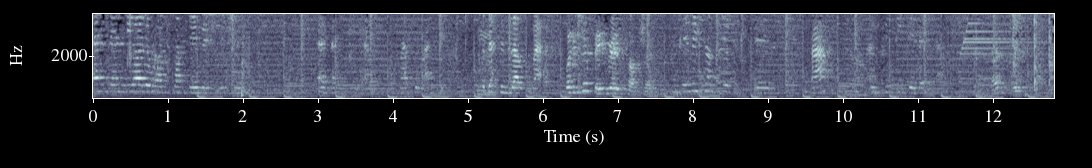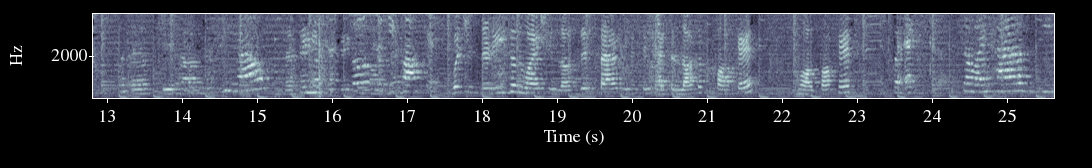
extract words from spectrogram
And then the other one's my favorite, which is MSPM, mathematics. Because hmm. I love math. What is your favorite subject? My favorite subject is math. Yeah. I'm pretty good at math. That's it. What else do you have? Nothing now. Nothing. Let's go to the pocket. Which is the reason why she loves this bag because it has a lot of pockets, small pockets. for extra. So I have these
